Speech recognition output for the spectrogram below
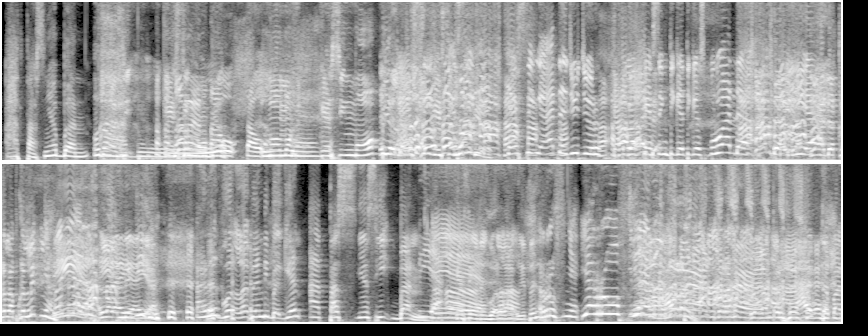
atasnya ban. Lo tau gak sih? Casing Keren, mobil. tahu, tahu. Ngomong Iya. casing mobil. Casing, casing mobil. Casing gak ada jujur. Kalau casing 3310 ada. Ada iya. Ya ada kelap-kelipnya. Iya, iya, ini iya. Akhirnya gue lap yang di bagian atasnya si ban. Iya. Casing Iya. gue lap gitu. Roofnya. Ya roofnya. Keren, keren. Tepat,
